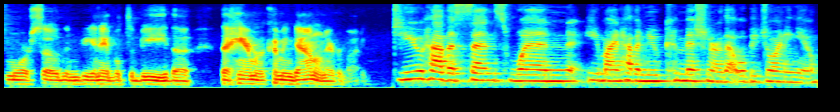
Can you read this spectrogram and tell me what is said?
more so than being able to be the the hammer coming down on everybody. Do you have a sense when you might have a new commissioner that will be joining you?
